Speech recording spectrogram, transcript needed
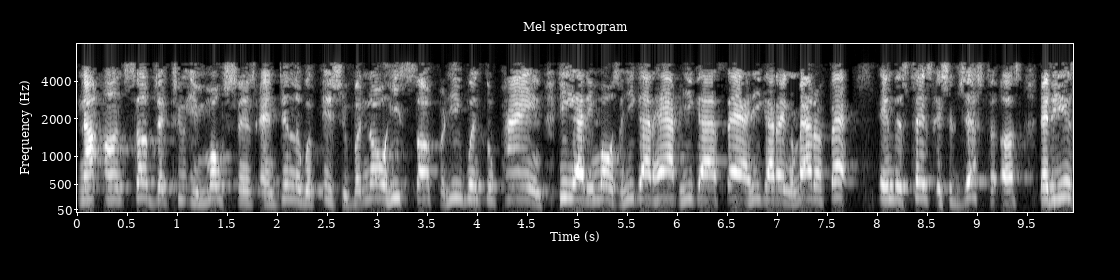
not unsubject to emotions and dealing with issues. But no, he suffered. He went through pain. He had emotion. He got happy. He got sad. He got angry. Matter of fact, in this text, it suggests to us that he is.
